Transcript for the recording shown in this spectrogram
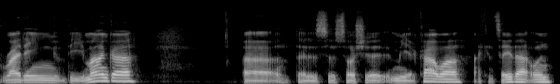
writing the manga. Uh, that is Satoshi Miyakawa. I can say that one.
